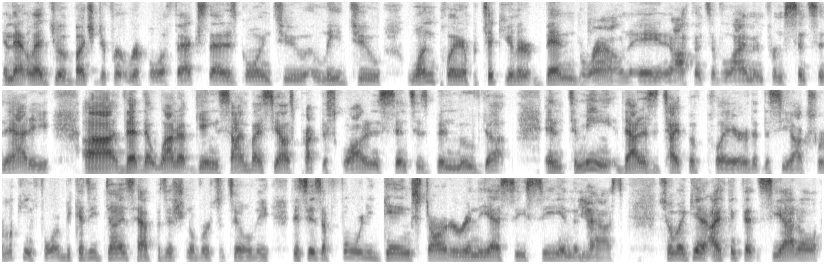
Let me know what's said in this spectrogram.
and that led to a bunch of different ripple effects that is going to lead to one player in particular, Ben Brown, a, an offensive lineman from Cincinnati, uh, that that wound up getting signed by Seattle's practice squad and has since has been moved up. And to me, that is the type of player that the Seahawks were looking for because he does have positional versatility. This is a 40 game starter in the SEC in the yeah. past. So again, I think that Seattle,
